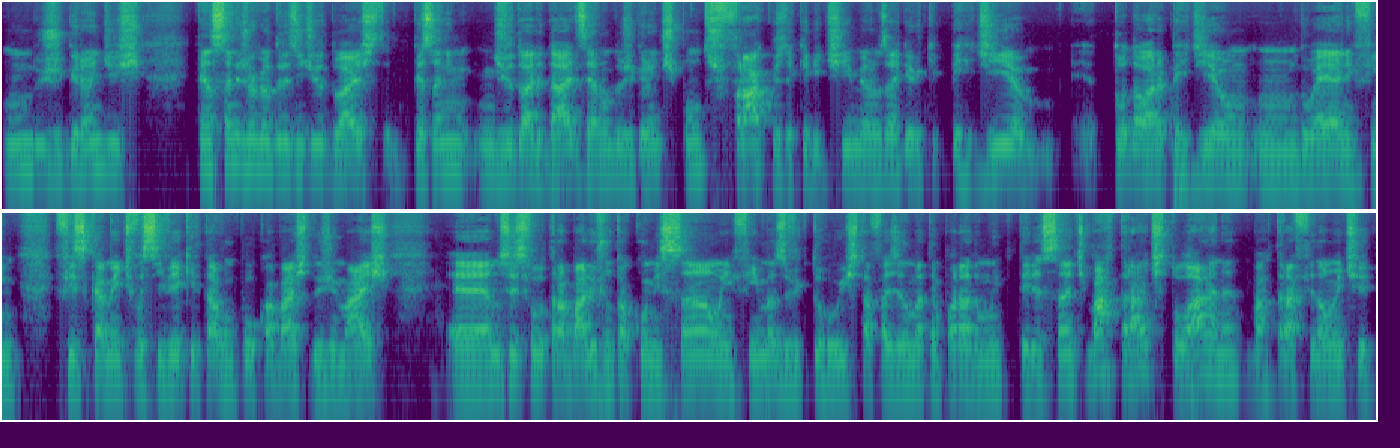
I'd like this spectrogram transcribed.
um dos grandes, pensando em jogadores individuais, pensando em individualidades, era um dos grandes pontos fracos daquele time. Era um zagueiro que perdia, toda hora perdia um, um duelo, enfim, fisicamente você via que ele estava um pouco abaixo dos demais. É, não sei se foi o trabalho junto à comissão, enfim, mas o Victor Ruiz está fazendo uma temporada muito interessante. Bartra titular, né? Bartra finalmente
